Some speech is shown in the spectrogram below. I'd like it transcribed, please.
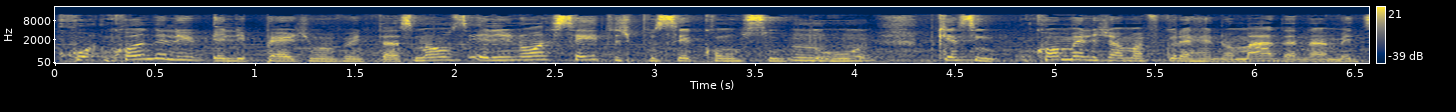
qu- quando ele, ele perde o movimento das mãos, ele não aceita, tipo, ser consultor. Porque assim, como ele já é uma figura renomada na medicina,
